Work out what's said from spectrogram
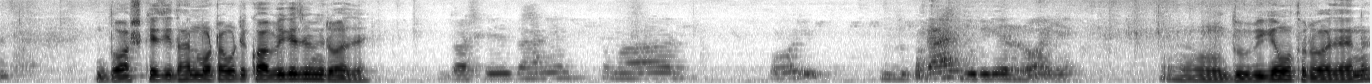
আছে। দশ কেজি ধান মোটামুটি ক বিঘে জমি রোয়া যায়? দশ কেজি ধানে তোমার ওই প্রায় দু বিঘের রোয়া যায়। ও, দু বিঘে মতো রোয়া যায় না?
